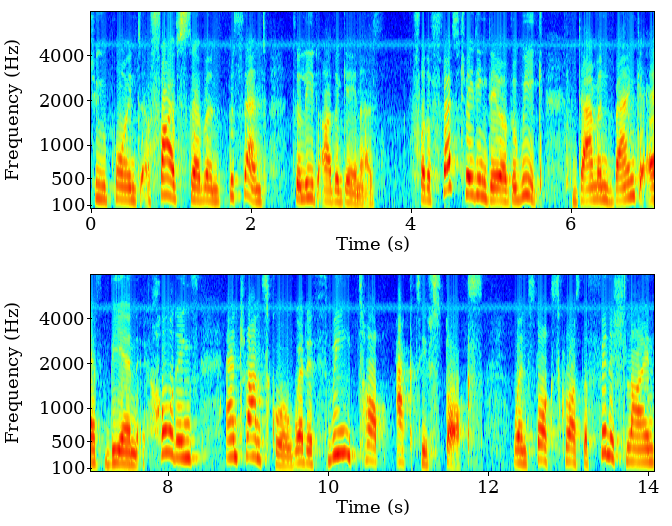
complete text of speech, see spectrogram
2.57% to lead other gainers. For the first trading day of the week, Diamond Bank, FBN Holdings, and Transcorp were the three top active stocks. When stocks crossed the finish line,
